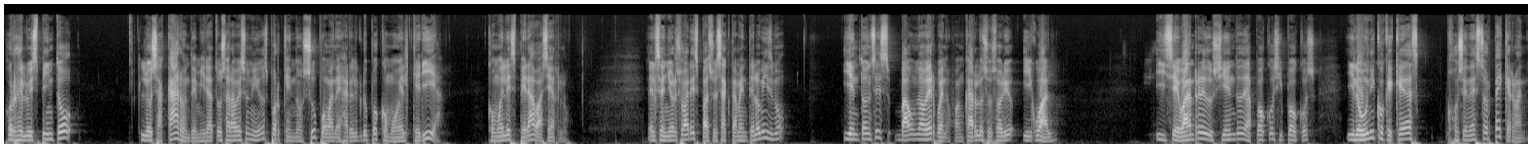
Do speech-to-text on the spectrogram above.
Jorge Luis Pinto lo sacaron de Emiratos Árabes Unidos porque no supo manejar el grupo como él quería, como él esperaba hacerlo. El señor Suárez pasó exactamente lo mismo y entonces va uno a ver, bueno, Juan Carlos Osorio igual, y se van reduciendo de a pocos y pocos, y lo único que queda es José Néstor Peckerman,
